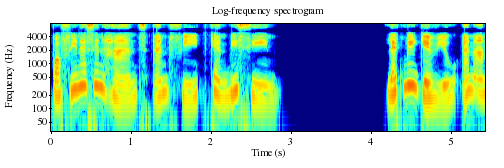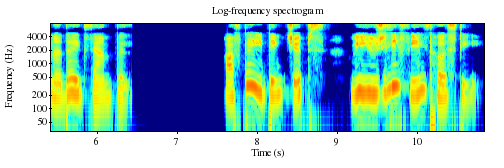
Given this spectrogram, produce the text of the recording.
puffiness in hands and feet can be seen. Let me give you an another example. After eating chips, we usually feel thirsty.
